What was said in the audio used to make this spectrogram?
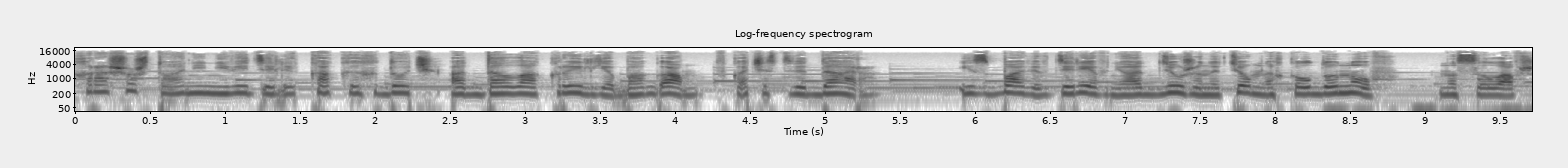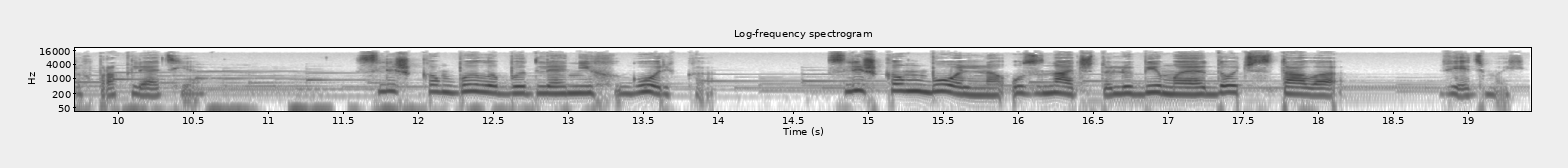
Хорошо, что они не видели, как их дочь отдала крылья богам в качестве дара, избавив деревню от дюжины темных колдунов, насылавших проклятия. Слишком было бы для них горько, слишком больно узнать, что любимая дочь стала ведьмой.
